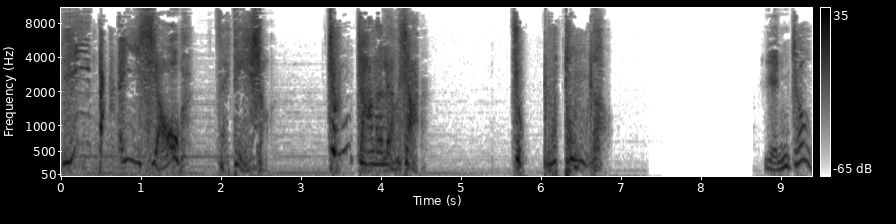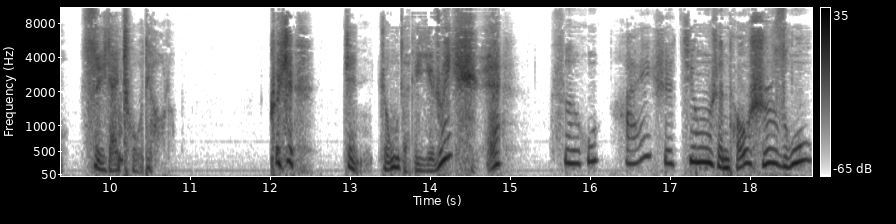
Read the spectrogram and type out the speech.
一大一小，在地上挣扎了两下。不动了。人咒虽然除掉了，可是阵中的李瑞雪似乎还是精神头十足。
